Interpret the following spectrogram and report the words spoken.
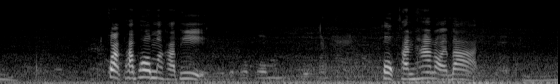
มกวักพระพรหมอะคะพี่ผมหกพันห้าหกพันห้าร้อยบาทอืม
